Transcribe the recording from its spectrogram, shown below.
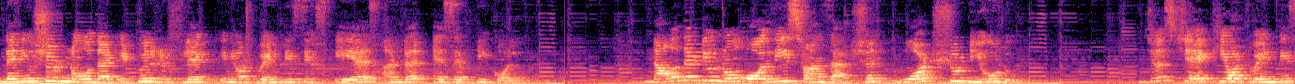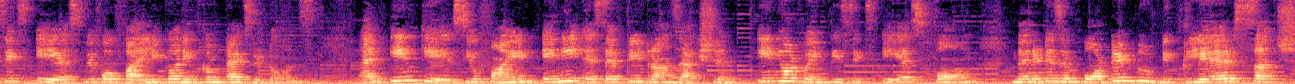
then you should know that it will reflect in your 26 AS under SFT column. Now that you know all these transactions, what should you do? Just check your 26 AS before filing your income tax returns and in case you find any SFT transaction in your 26 AS form then it is important to declare such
